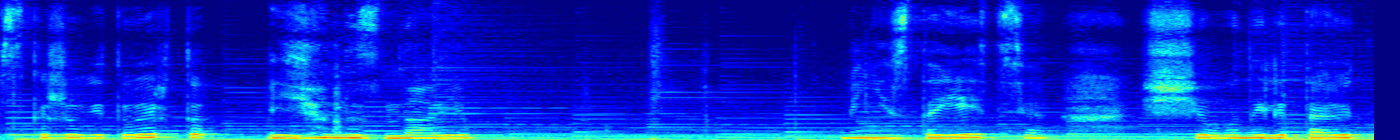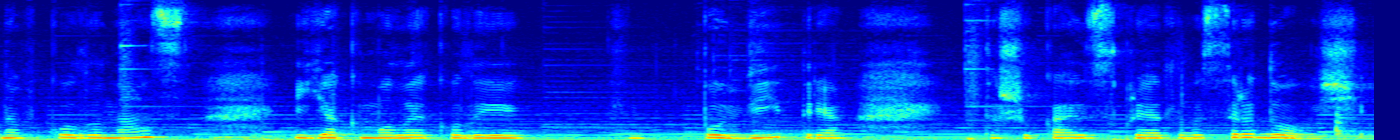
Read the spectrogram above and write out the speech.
Скажу відверто, я не знаю. Мені здається, що вони літають навколо нас, як молекули повітря, та шукають сприятливе середовище.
